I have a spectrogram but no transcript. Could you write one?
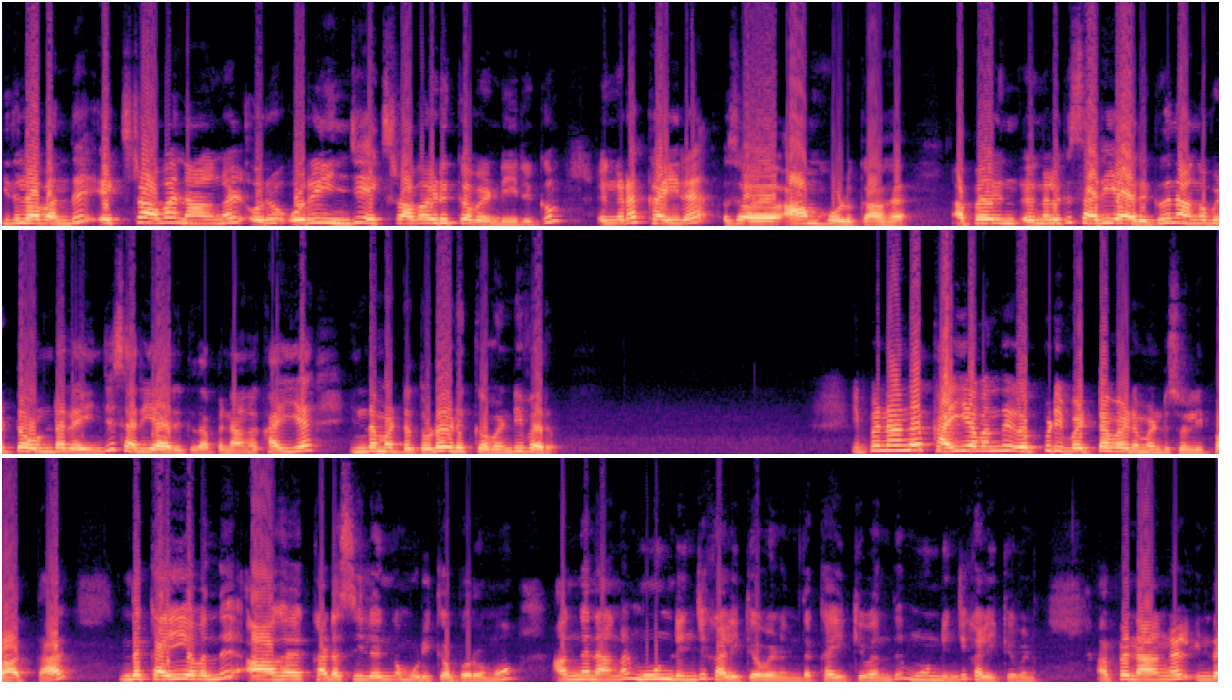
இதில் வந்து எக்ஸ்ட்ராவா நாங்கள் ஒரு ஒரு இன்ச்சு எக்ஸ்ட்ராவா எடுக்க வேண்டி இருக்கும் எங்களோட கயிறை ஆம் ஹோலுக்காக அப்ப எங்களுக்கு சரியா இருக்குது. நாங்க விட்ட ஒன்றரை இன்ச்சு சரியா இருக்குது. அப்ப நாங்க கைய இந்த மட்டத்தோட எடுக்க வேண்டி வரும். இப்ப நாங்க கைய வந்து எப்படி வெட்ட வேணும் என்று சொல்லி பார்த்தால் இந்த கையை வந்து ஆக கடைசியில எங்க முடிக்க போறோமோ அங்க நாங்கள் மூன்று இஞ்சு கழிக்க வேணும். இந்த கைக்கு வந்து மூன்று இஞ்சு கழிக்க வேணும். அப்ப நாங்கள் இந்த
